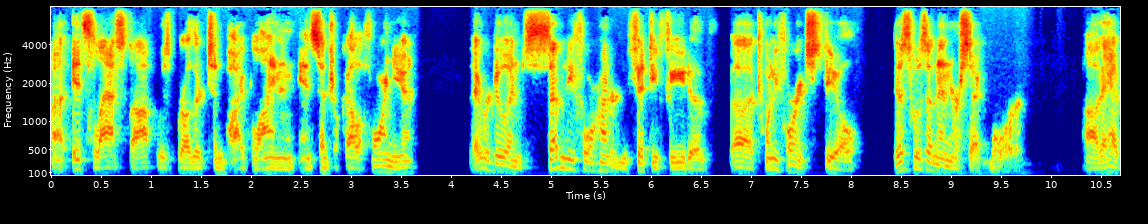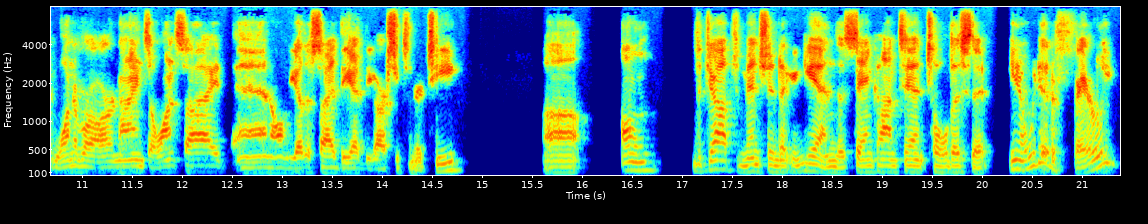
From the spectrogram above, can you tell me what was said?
uh, its last stop was Brotherton Pipeline in, in, Central California. They were doing 7,450 feet of uh, 24 inch steel. This was an intersect bore. Uh, they had one of our R9s on one side, and on the other side, they had the R600T. Uh, on the jobs mentioned, again, the sand content told us that, you know, we did a fairly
